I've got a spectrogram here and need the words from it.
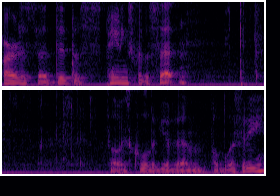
artists that did the paintings for the set. It's always cool to give them publicity.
